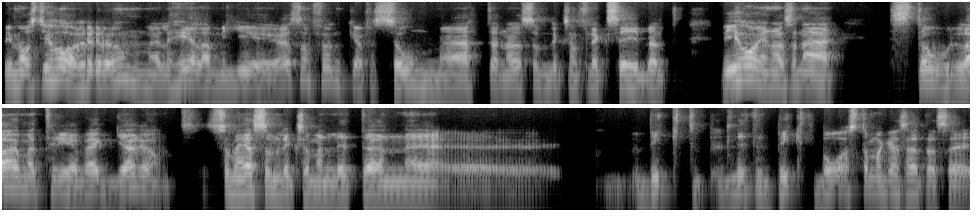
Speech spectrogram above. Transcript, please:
vi måste ju ha rum eller hela miljöer som funkar för Zoom-möten eller som liksom flexibelt. Vi har ju några sådana här stolar med tre väggar runt, som är som liksom en liten eh, bikt, litet biktbås där man kan sätta sig.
